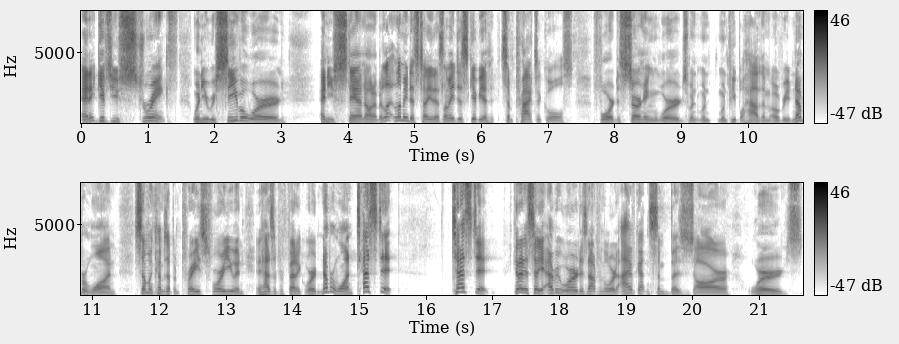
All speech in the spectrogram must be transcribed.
And it gives you strength when you receive a word and you stand on it. But let, let, me just tell you this. Let me just give you some practicals for discerning words when, when, when people have them over you. Number one, someone comes up and prays for you and, and has a prophetic word. Number one, test it. Test it. Can I just tell you, every word is not from the Lord. I have gotten some bizarre words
